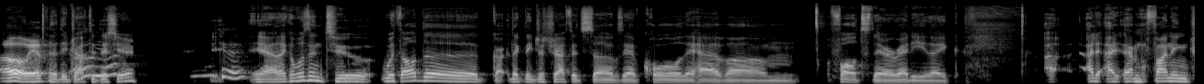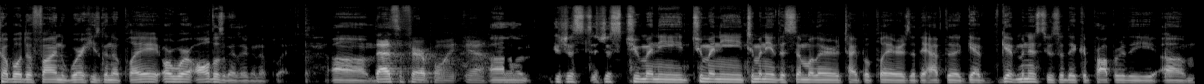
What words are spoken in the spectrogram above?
oh yeah that they drafted oh, yeah. this year. Okay. Yeah, like I wasn't too with all the like they just drafted Suggs. They have Cole. They have um Fultz there already. Like I, I, I'm finding trouble to find where he's gonna play or where all those guys are gonna play. Um, That's a fair point. Yeah. Um, it's just it's just too many too many too many of the similar type of players that they have to give give minutes to so they could properly um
